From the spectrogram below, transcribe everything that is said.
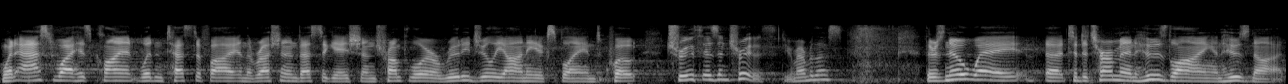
When asked why his client wouldn't testify in the Russian investigation, Trump lawyer Rudy Giuliani explained, quote, truth isn't truth. Do you remember this? There's no way uh, to determine who's lying and who's not.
